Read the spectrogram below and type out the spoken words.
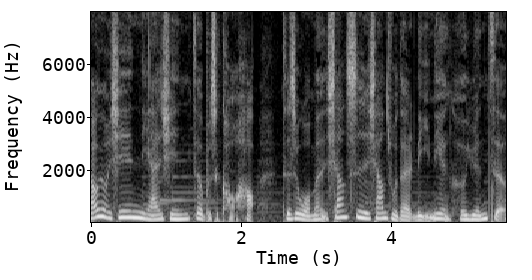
找永新，你安心，这不是口号，这是我们相识相处的理念和原则，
